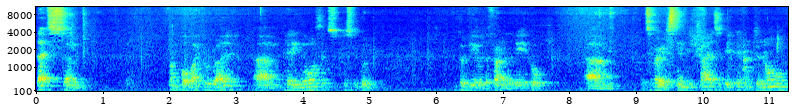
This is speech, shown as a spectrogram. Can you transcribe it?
That's um, from Port Wakefield Road, um, heading north. It's just a good, good view of the front of the vehicle. Um, it's a very distinctive tray. It's a bit different to normal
